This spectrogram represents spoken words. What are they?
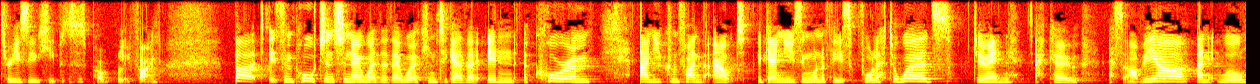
three Zookeepers is probably fine. But it's important to know whether they're working together in a quorum, and you can find that out again using one of these four letter words doing echo SRVR and it will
